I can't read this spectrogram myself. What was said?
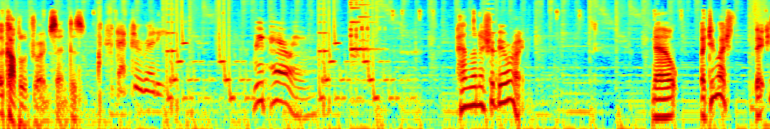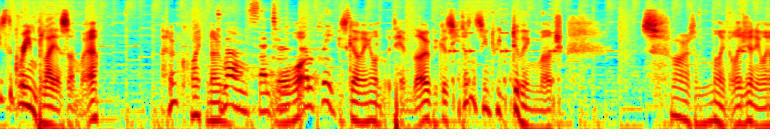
a couple of drone centers, Spectre ready. Repairing. and then I should be alright. Now, I do actually. There is the green player somewhere. I don't quite know what complete. is going on with him though, because he doesn't seem to be doing much. As far as my knowledge, anyway.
